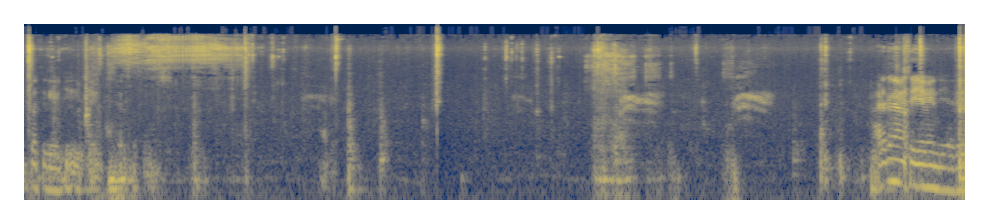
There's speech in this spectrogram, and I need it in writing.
முப்பத்தி ஏழு அடுத்து நாம் செய்ய வேண்டியது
